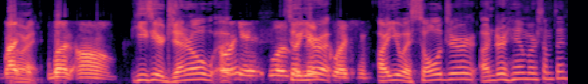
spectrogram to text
but All right. but um, He's your general? go ahead. What was so you're a, question? are you a soldier under him or something?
